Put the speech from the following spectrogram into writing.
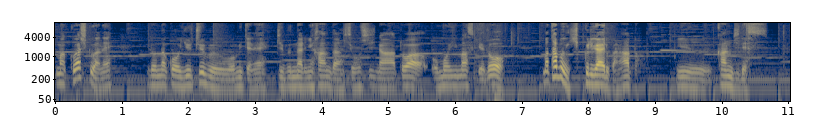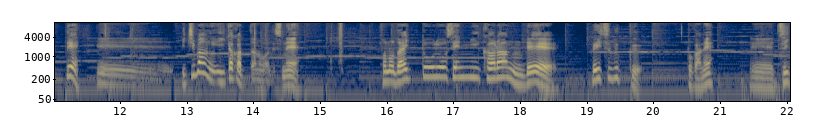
まあ、詳しくはね、いろんなこう YouTube を見てね、自分なりに判断してほしいなとは思いますけど、まあ多分ひっくり返るかなという感じです。で、えー、一番言いたかったのはですね、その大統領選に絡んで、Facebook とかね、えー、ツイッ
